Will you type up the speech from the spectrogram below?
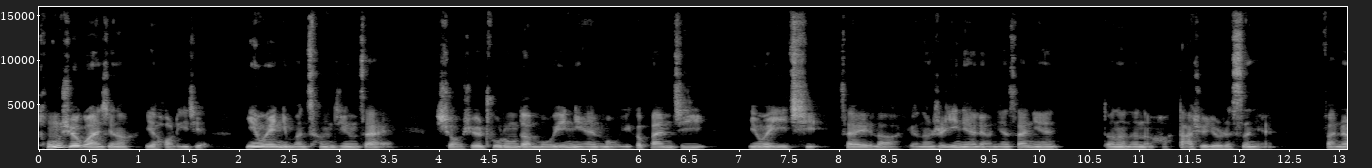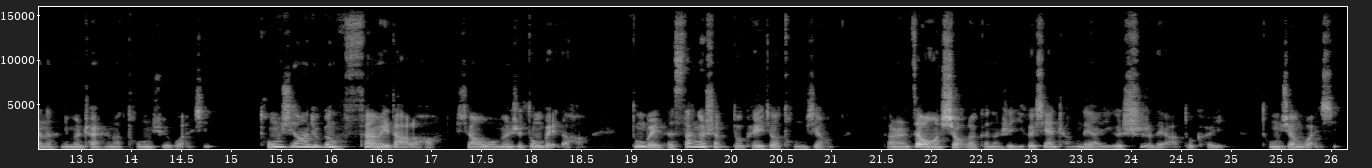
同学关系呢也好理解，因为你们曾经在小学、初中的某一年某一个班级，因为一起在了，可能是一年、两年、三年等等等等哈。大学就是四年。反正呢，你们产生了同学关系，同乡就更范围大了哈。像我们是东北的哈，东北的三个省都可以叫同乡。当然，再往小了，可能是一个县城的呀，一个市的呀，都可以同乡关系。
